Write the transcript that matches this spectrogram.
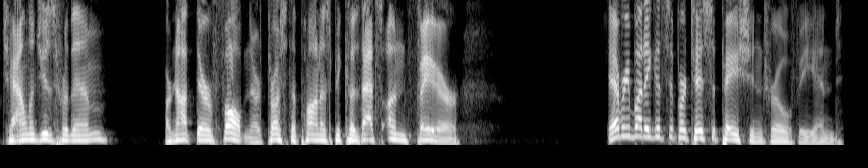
Challenges for them are not their fault and they're thrust upon us because that's unfair. Everybody gets a participation trophy. And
